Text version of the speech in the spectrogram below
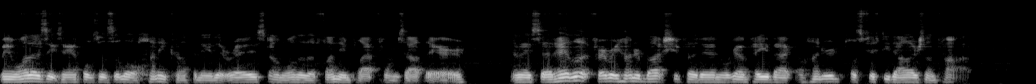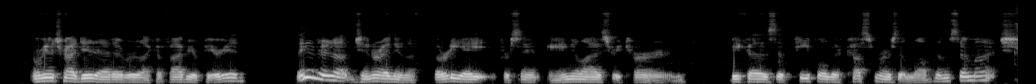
I mean, one of those examples was a little honey company that raised on one of the funding platforms out there. And they said, hey, look, for every hundred bucks you put in, we're going to pay you back a hundred plus fifty dollars on top. And we're going to try to do that over like a five year period. They ended up generating a 38% annualized return because the people, their customers that love them so much,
